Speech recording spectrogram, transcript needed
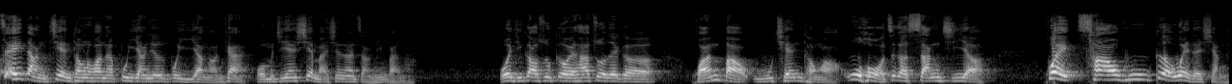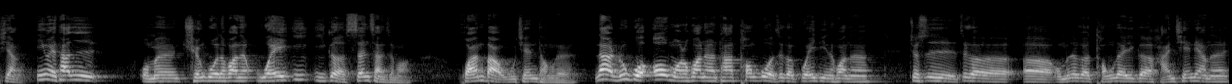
这一档建通的话呢，不一样就是不一样啊！你看，我们今天现买现在涨停板了，我已经告诉各位，他做这个环保无铅铜啊，哇，这个商机啊，会超乎各位的想象，因为它是我们全国的话呢，唯一一个生产什么环保无铅铜的。那如果欧盟的话呢，它通过这个规定的话呢，就是这个呃，我们这个铜的一个含铅量呢，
